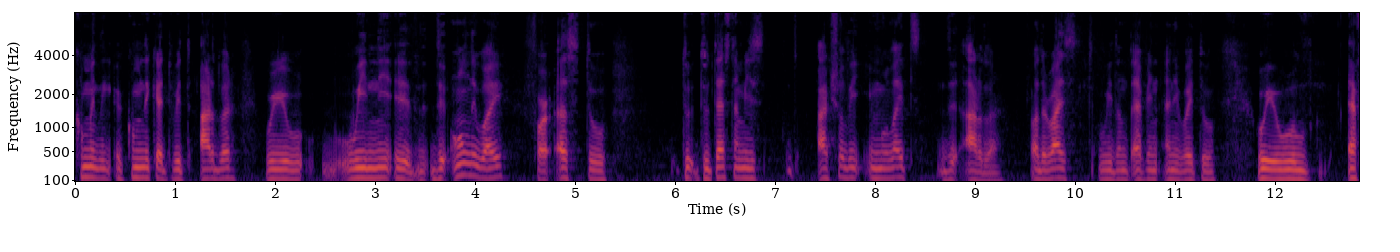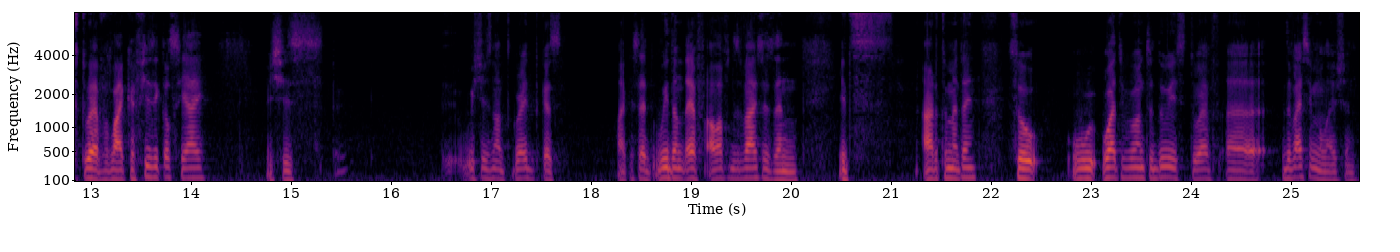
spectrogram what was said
communi communicate with hardware, we, we need, the only way for us to, to, to test them is actually emulate the hardware. Otherwise, we don't have any way to. We will have to have like a physical CI, which is which is not great because, like I said, we don't have all of the devices and it's hard to maintain. So what we want to do is to have uh, device emulation.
